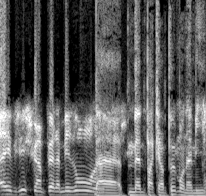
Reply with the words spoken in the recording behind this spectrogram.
AFG, je suis un peu à la maison. hein. bah, même pas qu'un peu, mon ami.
